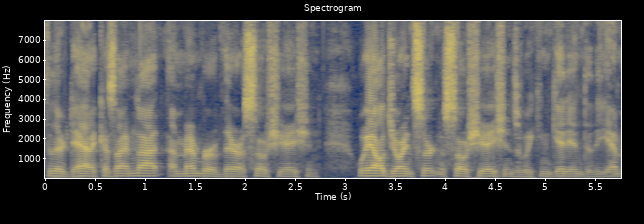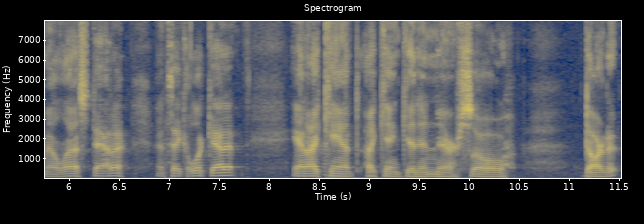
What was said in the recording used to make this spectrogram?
to their data because I'm not a member of their association. We all join certain associations. We can get into the MLS data and take a look at it and I can't I can't get in there. So darn it.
